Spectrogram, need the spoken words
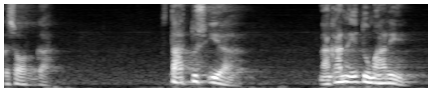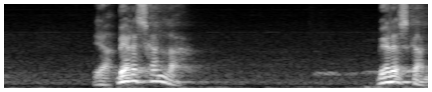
ke sorga? Status iya. Nah karena itu mari. Ya bereskanlah. Bereskan.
